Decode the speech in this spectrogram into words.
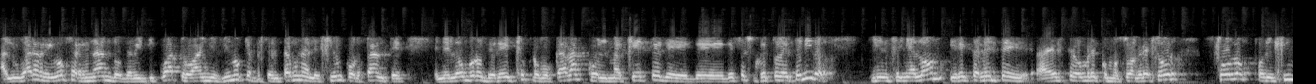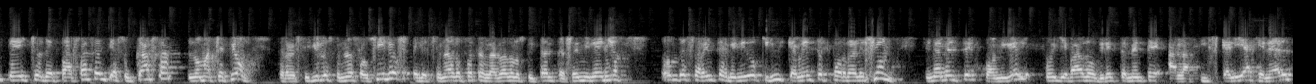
Al lugar arribó Fernando, de 24 años, vino que presentaba una lesión cortante en el hombro derecho provocada con el machete de, de, de ese sujeto detenido quien señaló directamente a este hombre como su agresor, solo por el simple hecho de pasar frente a su casa, lo maqueteó. Tras recibir los primeros auxilios, el lesionado fue trasladado al hospital Tercer Milenio, donde será intervenido quirúrgicamente por la lesión. Finalmente, Juan Miguel fue llevado directamente a la Fiscalía General,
